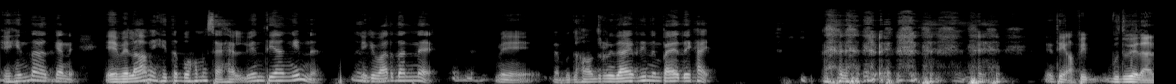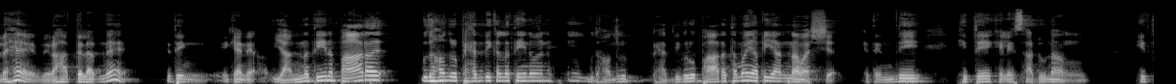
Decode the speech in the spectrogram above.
ඒ හින්දා කියන්නේ ඒ වෙලාවේ හිත බොහොම සැහැල්ලුවෙන් තියන් ඉන්න. ඒකේ වරදක් නැහැ. මේ දැන් බුදුහාමුදුරු නිදාගෙන තියෙන පැය දෙකයි. ඉතින් අපි බුදු වෙලා නැහැ. මේ රහත් වෙලත් නැහැ. ඉතින් ඒ කියන්නේ යන්න තියෙන පාර බුදුහාමුදුරු පැහැදිලි කරලා තේනවනේ. බුදුහාමුදුරු පැහැදිලි කරපු පාර තමයි අපි යන්න අවශ්‍ය. එතෙන්දී හිතේ කෙලෙස් අඩු නම් හිත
